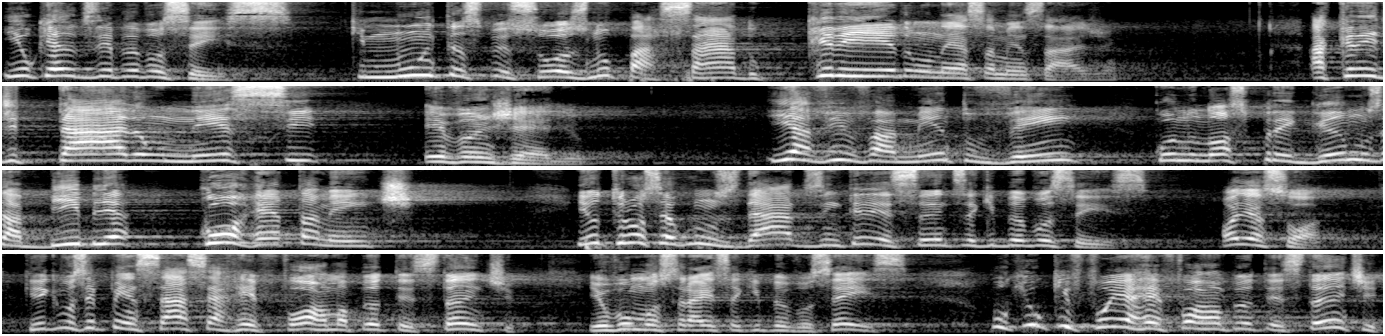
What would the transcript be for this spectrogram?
E eu quero dizer para vocês que muitas pessoas no passado creram nessa mensagem, acreditaram nesse evangelho. E avivamento vem quando nós pregamos a Bíblia corretamente. Eu trouxe alguns dados interessantes aqui para vocês. Olha só, queria que você pensasse a reforma protestante, eu vou mostrar isso aqui para vocês, porque o que foi a reforma protestante?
